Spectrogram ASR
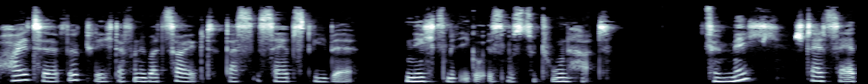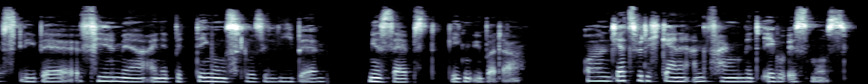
heute wirklich davon überzeugt, dass Selbstliebe nichts mit Egoismus zu tun hat. Für mich stellt Selbstliebe vielmehr eine bedingungslose Liebe mir selbst gegenüber dar. Und jetzt würde ich gerne anfangen mit Egoismus.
